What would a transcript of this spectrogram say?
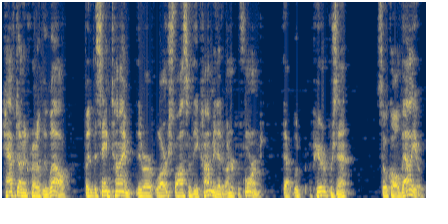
have done incredibly well, but at the same time, there are large swaths of the economy that have underperformed that would appear to present so-called value.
